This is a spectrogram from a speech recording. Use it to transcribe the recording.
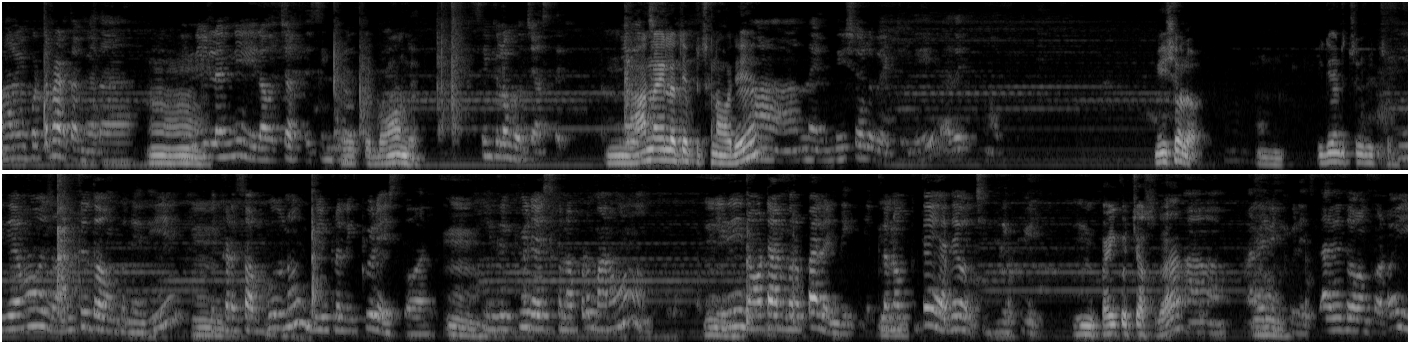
మనం బుట్ట పెడతాం కదా. నీళ్ళన్నీ ఇలా వచ్చేస్తాయి సింక్ ఓకే బాగుంది. సింక్లోకి వచ్చేస్తాయి ఆన్లైన్లో తెప్పించుకున్నావు అది? ఆన్లైన్ మీషోలో పెట్టింది. అదే. మీషోలో? ఇదేంటి చూపించు. ఇదేమో అంట్లు తోముకునేది. ఇక్కడ సబ్బును దీంట్లో లిక్విడ్ వేసుకోవాలి. ఈ లిక్విడ్ వేసుకున్నప్పుడు మనము ఇది నూట ఎనభై రూపాయలండి. ఇట్లా నొక్కితే అదే వచ్చింది లిక్విడ్. పైకి వచ్చేస్తుందా? అదే లిక్విడ్ వేసి అదే తోముకోవడం ఈ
